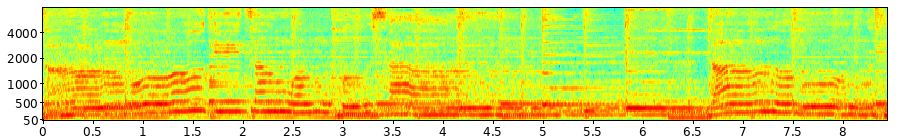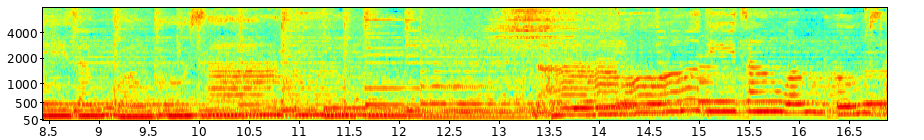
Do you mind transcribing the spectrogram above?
南无地藏王菩萨南菩萨。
